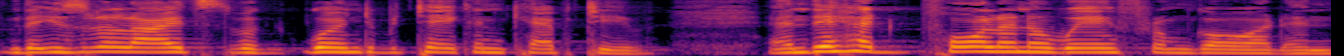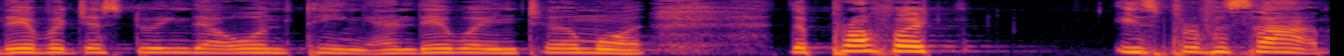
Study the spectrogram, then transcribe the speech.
the Israelites were going to be taken captive, and they had fallen away from God, and they were just doing their own thing, and they were in turmoil. The prophet is prophesying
